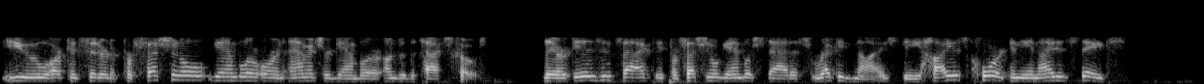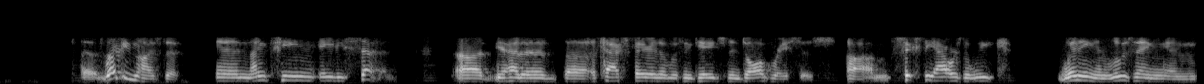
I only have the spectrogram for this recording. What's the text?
you are considered a professional gambler or an amateur gambler under the tax code. There is, in fact, a professional gambler status recognized. The highest court in the United States uh, recognized it in 1987. Uh, you had a, a taxpayer that was engaged in dog races, um, 60 hours a week, winning and losing and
